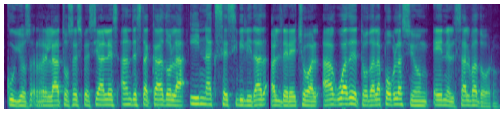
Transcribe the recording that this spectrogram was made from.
cuyos relatos especiales han destacado la inaccesibilidad al derecho al agua de toda la población en El Salvador.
